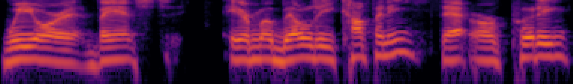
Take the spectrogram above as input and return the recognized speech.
We are an advanced air mobility company that are putting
